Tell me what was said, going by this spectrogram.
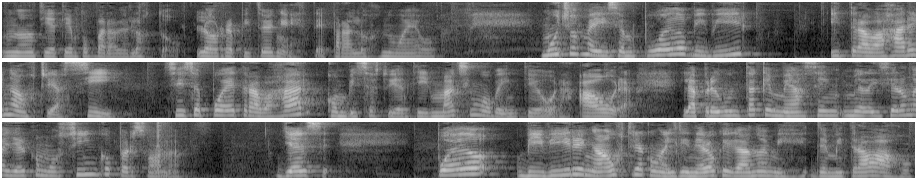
uno no tiene tiempo para verlos todos. Lo repito en este, para los nuevos. Muchos me dicen, ¿puedo vivir y trabajar en Austria? Sí, Sí se puede trabajar con visa estudiantil máximo 20 horas. Ahora, la pregunta que me hacen, me la hicieron ayer como cinco personas. Jesse, puedo vivir en Austria con el dinero que gano de mi, de mi trabajo.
